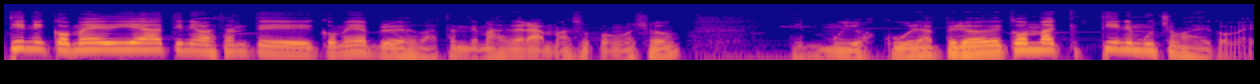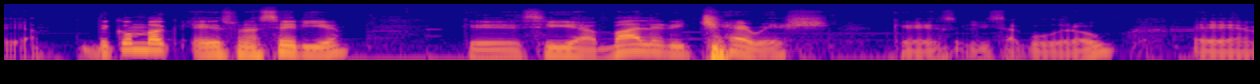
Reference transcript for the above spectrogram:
tiene comedia, tiene bastante comedia, pero es bastante más drama, supongo yo. Es muy oscura, pero The Comeback tiene mucho más de comedia. The Comeback es una serie que sigue a Valerie Cherish, que es Lisa Kudrow, eh,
